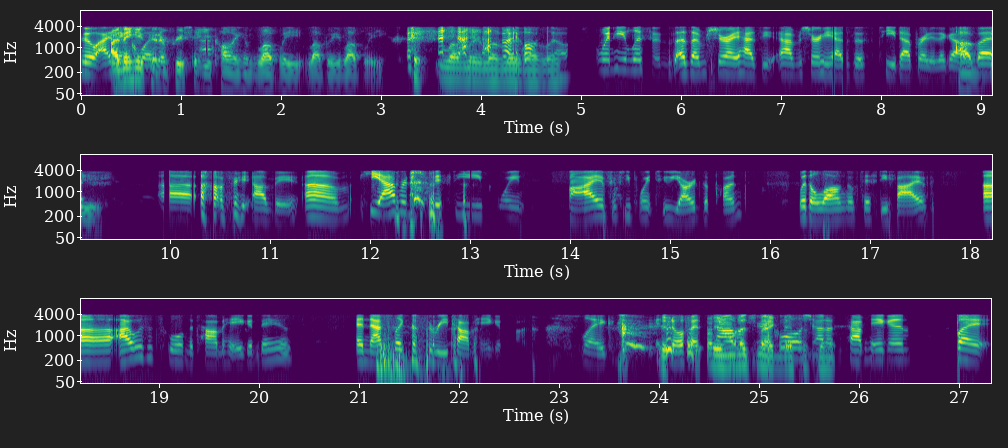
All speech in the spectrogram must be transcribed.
Who I, I think, he's was, going to appreciate you calling him lovely, lovely, lovely. lovely, lovely, lovely. So. When he listens, as I'm sure he has, I'm sure he has this teed up, ready to go. Obvi. But uh, Avi, Avi. Um, he averaged 50.5, 50.2 yards a punt with a long of 55. Uh, I was at school in the Tom Hagen days, and that's like three Tom Hagen punts. Like, no offense, Tom, was cool. Shout out to Tom Hagen, but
